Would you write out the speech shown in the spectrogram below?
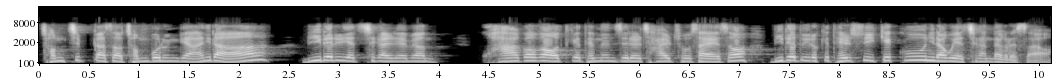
점집 가서 점 보는 게 아니라 미래를 예측하려면 과거가 어떻게 됐는지를 잘 조사해서 미래도 이렇게 될 수 있겠군이라고 예측한다 그랬어요.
